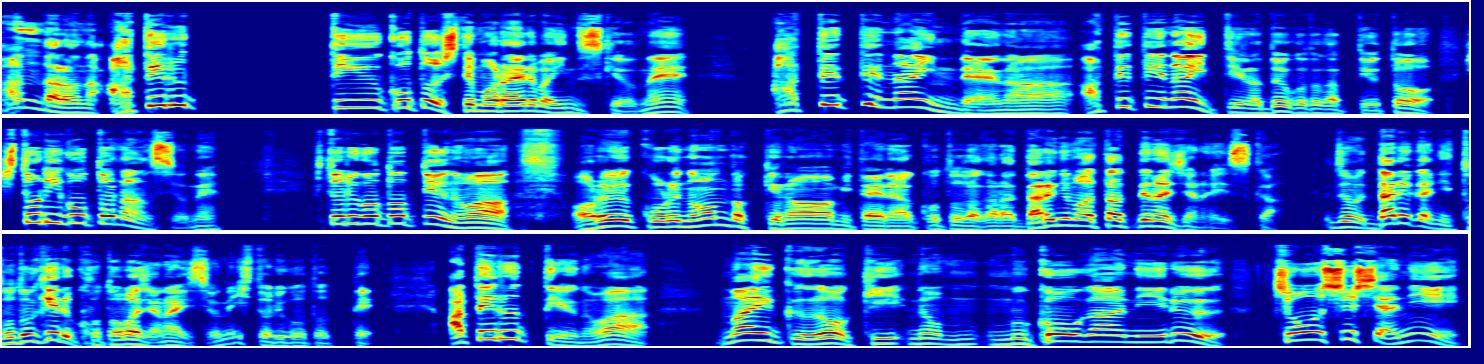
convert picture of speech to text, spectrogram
なんだろうな、当てるっていうことをしてもらえればいいんですけどね。当ててないんだよな。当ててないっていうのはどういうことかっていうと、独り言なんですよね。独り言っていうのは、あれこれなんだっけなみたいなことだから誰にも当たってないじゃないですか。でも誰かに届ける言葉じゃないですよね、独り言って。当てるっていうのは、マイクをき、の向こう側にいる聴取者に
